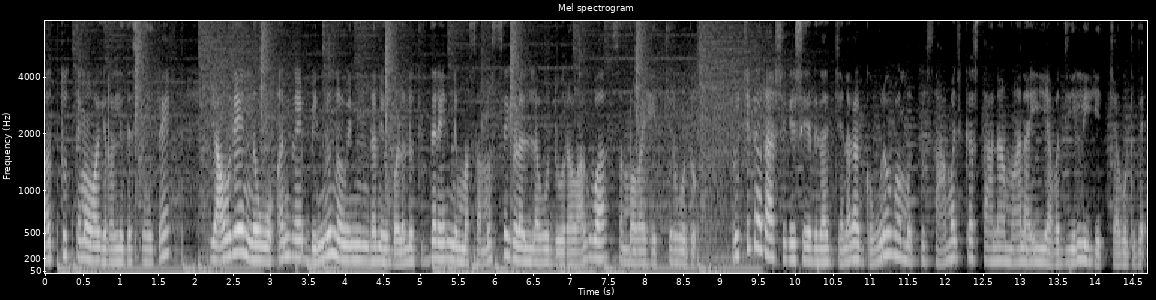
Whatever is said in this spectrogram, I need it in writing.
ಅತ್ಯುತ್ತಮವಾಗಿರಲಿದೆ ಸ್ನೇಹಿತರೆ. ಯಾವುದೇ ನೋವು ಅಂದರೆ ಬೆನ್ನು ನೋವಿನಿಂದ ನೀವು ಬಳಲುತ್ತಿದ್ದರೆ ನಿಮ್ಮ ಸಮಸ್ಯೆಗಳೆಲ್ಲವೂ ದೂರವಾಗುವ ಸಂಭವ ಹೆಚ್ಚಿರುವುದು. ರುಚಿಕ ರಾಶಿಗೆ ಸೇರಿದ ಜನರ ಗೌರವ ಮತ್ತು ಸಾಮಾಜಿಕ ಸ್ಥಾನಮಾನ ಈ ಅವಧಿಯಲ್ಲಿ ಹೆಚ್ಚಾಗುತ್ತದೆ.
